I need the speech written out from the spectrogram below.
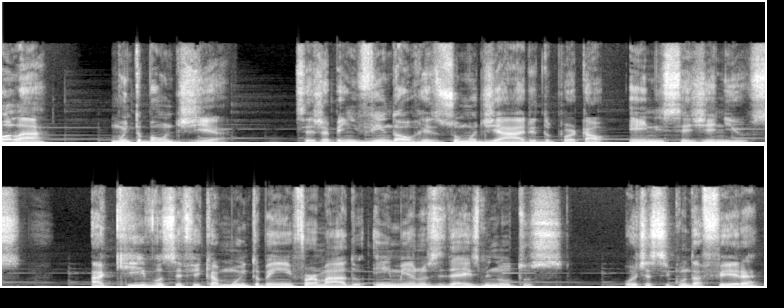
Olá, muito bom dia. Seja bem-vindo ao resumo diário do portal NCG News. Aqui você fica muito bem informado em menos de 10 minutos. Hoje é segunda-feira,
